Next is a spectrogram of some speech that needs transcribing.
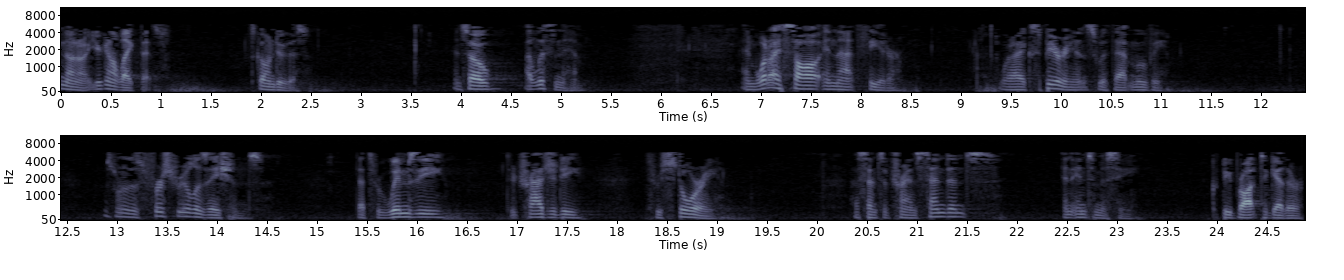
No, no, you're going to like this. Let's go and do this. And so I listened to him. And what I saw in that theater, what I experienced with that movie, was one of those first realizations that through whimsy, through tragedy, through story, a sense of transcendence and intimacy could be brought together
